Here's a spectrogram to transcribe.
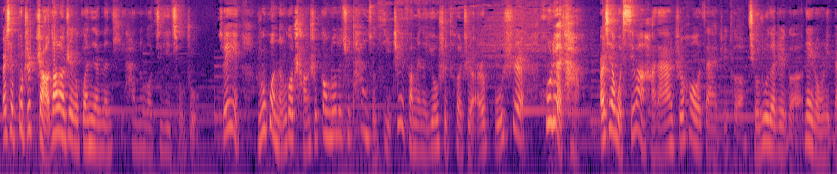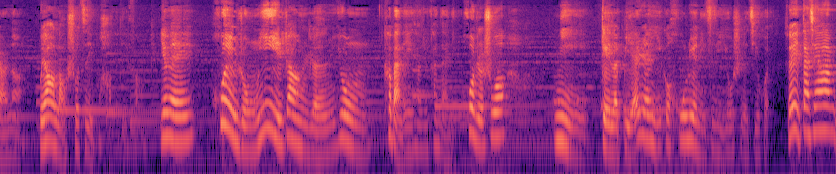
而且不止找到了这个关键问题，还能够积极求助。所以，如果能够尝试更多的去探索自己这方面的优势特质，而不是忽略它。而且，我希望哈，大家之后在这个求助的这个内容里边呢，不要老说自己不好的地方，因为会容易让人用刻板的印象去看待你，或者说，你给了别人一个忽略你自己优势的机会。所以，大家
